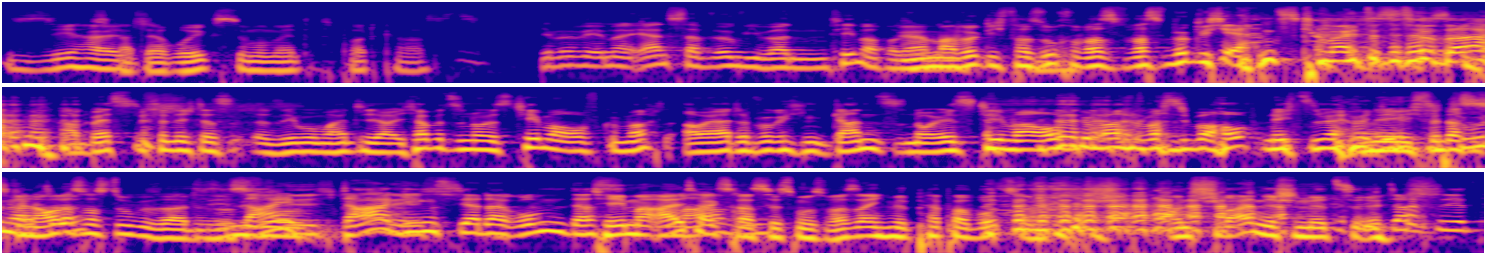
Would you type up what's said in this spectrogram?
sehe Das ist halt. gerade der ruhigste Moment des Podcasts. Ja, wenn wir immer ernsthaft irgendwie über ein Thema versuchen. Wenn man mal wirklich versuche, was, was wirklich ernst gemeint ist zu sagen. Am besten finde ich, dass Sebo meinte, ja, ich habe jetzt ein neues Thema aufgemacht, aber er hatte wirklich ein ganz neues Thema aufgemacht, was überhaupt nichts mehr mit Nee, dem ich zu finde, das tun ist genau hatte. das, was du gesagt hast. Das Nein, nicht, da ging es ja darum, dass Thema Marvin- Alltagsrassismus, was ist eigentlich mit Pepper Woods und, und Schweineschnitzel? Ich dachte jetzt,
